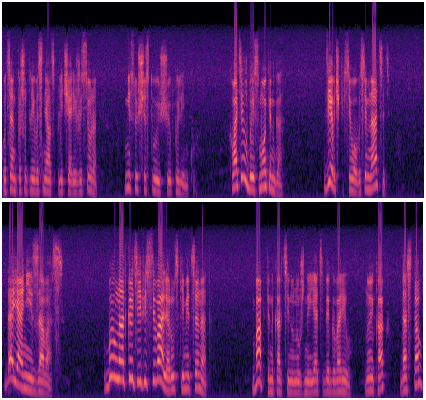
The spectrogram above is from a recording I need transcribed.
Куценко шутливо снял с плеча режиссера несуществующую пылинку. «Хватило бы и смокинга. Девочки всего 18. Да я не из-за вас. Был на открытии фестиваля русский меценат. Бабки на картину нужны, я тебе говорил. Ну и как, достал?»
